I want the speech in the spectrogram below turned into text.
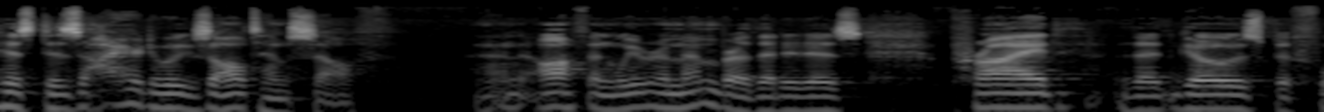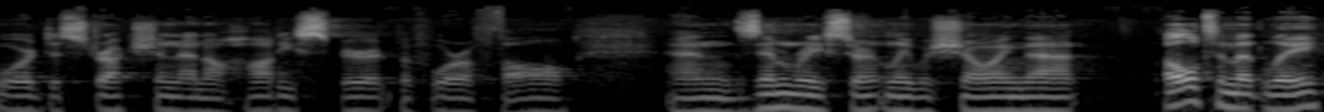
his desire to exalt himself and often we remember that it is pride that goes before destruction and a haughty spirit before a fall. And Zimri certainly was showing that. Ultimately,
